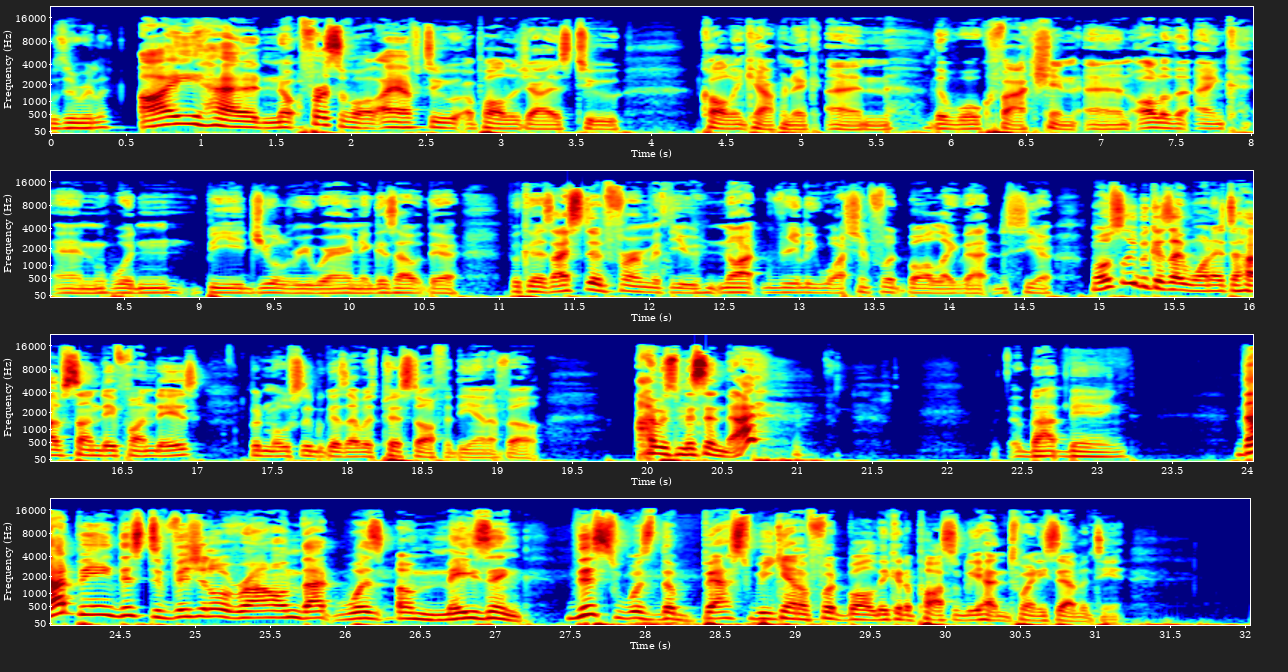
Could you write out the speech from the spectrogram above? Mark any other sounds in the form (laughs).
was it? Really? I had no. First of all, I have to apologize to Colin Kaepernick and the woke faction and all of the ankh and wooden bead jewelry wearing niggas out there because I stood firm with you, not really watching football like that this year. Mostly because I wanted to have Sunday fun days, but mostly because I was pissed off at the NFL. I was missing that. That being That being this divisional round that was amazing. This was the best weekend of football they could have possibly had in 2017.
